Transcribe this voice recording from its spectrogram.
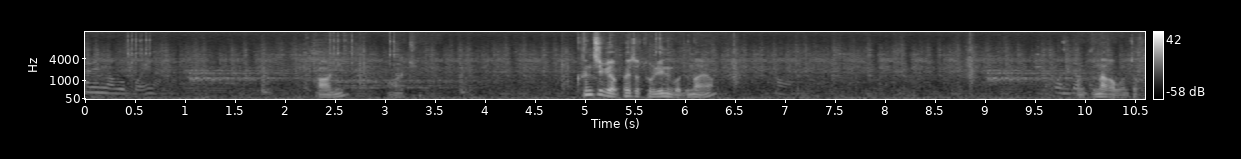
살인마부 보이나? 아니? 알지. 큰 집 옆에서 돌리는 거 누나야? 어. 어, 완전 누나가 먼저. 있어.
